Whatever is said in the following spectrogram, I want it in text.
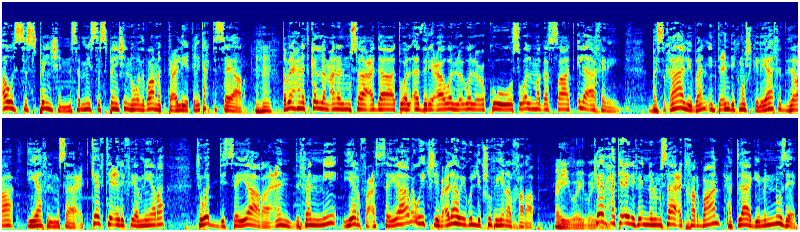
أو ال suspension نسميه ال suspension هو نظام التعليق اللي تحت السيارة. طبعا إحنا نتكلم عن المساعدات والأذرعة وال- والعكوس والمقصات إلى آخره. بس غالبا أنت عندك مشكلة يا في الذراع يا في المساعد. كيف تعرف يا منيرة؟ تودي السيارة عند فني يرفع السيارة ويكشف عليها ويقول لك شوفي هنا الخراب. أيوه أيوه أيوة. كيف حتعرف انه المساعد خربان؟ حتلاقي منه زيت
